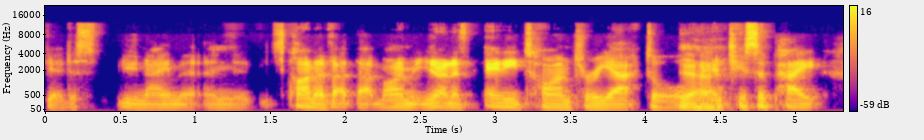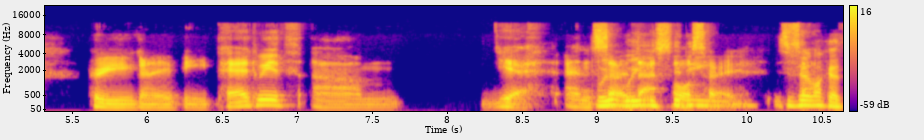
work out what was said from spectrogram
yeah, just you name it. And it's kind of at that moment you don't have any time to react or Yeah. anticipate who you're going to be paired with. Um, yeah, and so were sitting- also Is there like a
